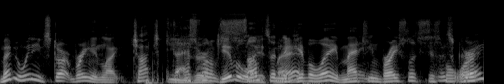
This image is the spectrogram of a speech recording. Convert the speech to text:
maybe we need to start bringing like tchotchkes That's or what I'm, giveaways, something Matt. to give away. Matching bracelets just won't work.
